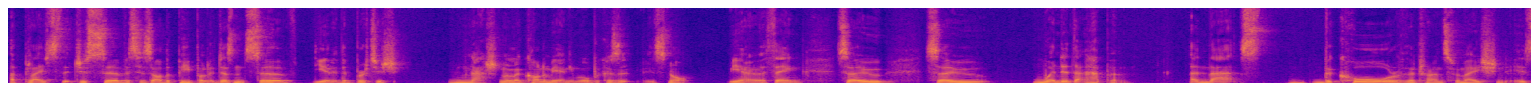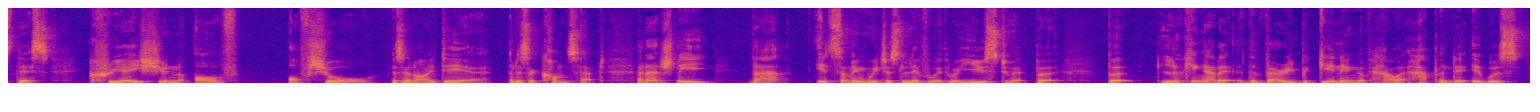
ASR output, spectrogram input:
a place that just services other people. It doesn't serve, you know, the British national economy anymore because it, it's not, you know, a thing. So, so when did that happen? And that's the core of the transformation is this creation of offshore as an idea and as a concept. And actually, that it's something we just live with. We're used to it. But but looking at it at the very beginning of how it happened, it, it was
